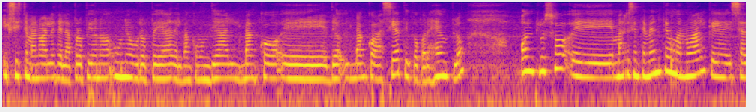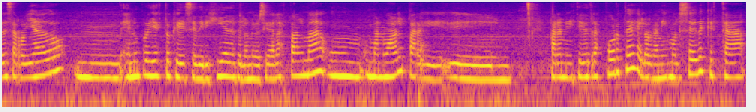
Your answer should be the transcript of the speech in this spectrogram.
Existen manuales de la propia Unión Europea, del Banco Mundial, Banco, eh, del Banco Asiático, por ejemplo, o incluso eh, más recientemente un manual que se ha desarrollado mm, en un proyecto que se dirigía desde la Universidad de Las Palmas, un, manual para el, Ministerio de Transportes, el organismo el SEDES, que está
